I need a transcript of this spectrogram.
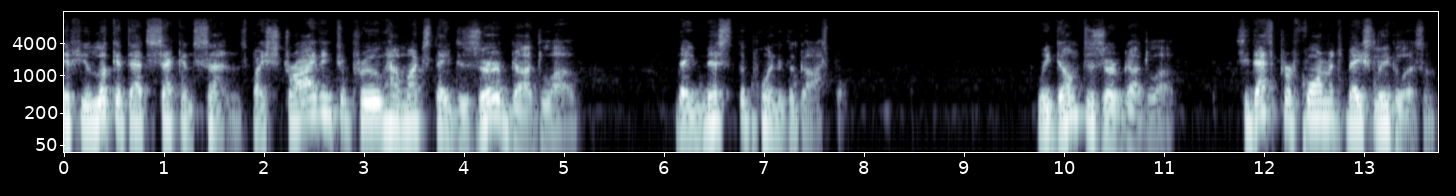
if you look at that second sentence, by striving to prove how much they deserve God's love, they miss the point of the gospel. We don't deserve God's love. See, that's performance based legalism.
